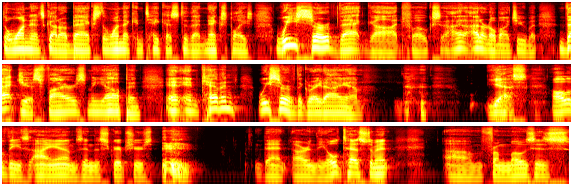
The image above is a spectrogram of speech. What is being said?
the one that's got our backs, the one that can take us to that next place. We serve that God, folks. I, I don't know about you, but that just fires me up. And, and, and Kevin, we serve the great I am. yes, all of these I ams in the scriptures that are in the Old Testament um, from Moses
